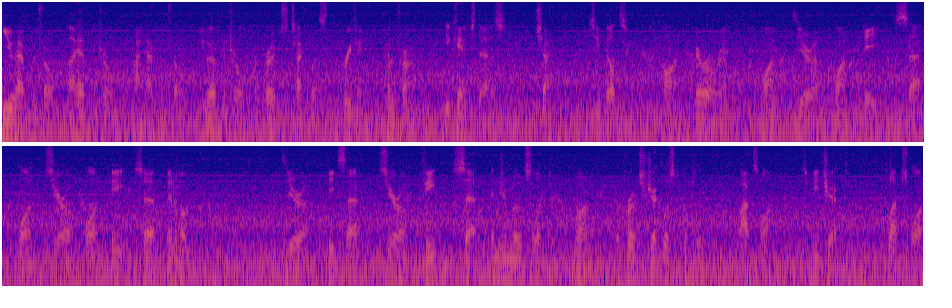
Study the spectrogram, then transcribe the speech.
You have control. I have control. I have control. You have control. Approach checklist. Briefing. Confirm. ECAM status. Check. Seatbelts. On. Baro ref. 1018. Set. 1018. Set. Minimum. 0. feet set. Zero. Feet. Set. Engine mode selector. Normal. Approach checklist complete. Flaps 1. Speed checked. Flaps 1.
